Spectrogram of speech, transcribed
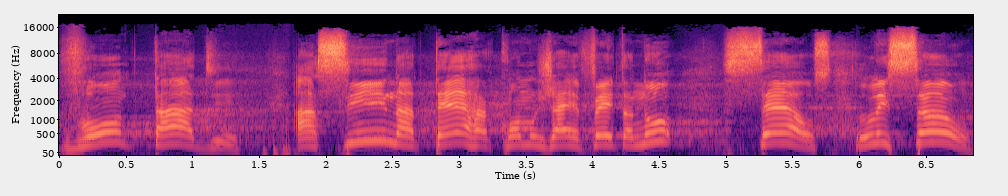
vontade, assim na terra como já é feita nos céus. Lição,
